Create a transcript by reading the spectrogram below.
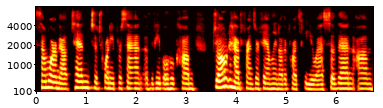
Somewhere about 10 to 20% of the people who come don't have friends or family in other parts of the US. So then, um,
